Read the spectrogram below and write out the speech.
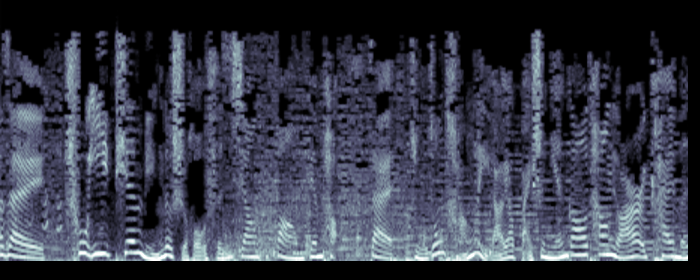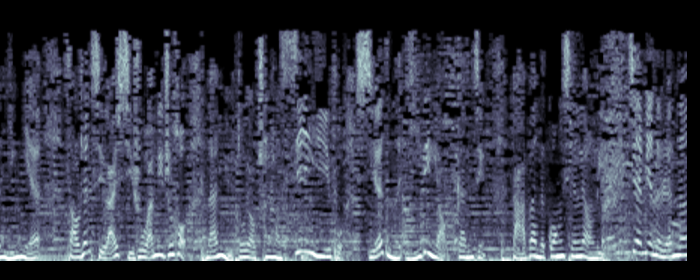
那在。初一天明的时候，焚香放鞭炮，在祖宗堂里啊，要摆设年糕、汤圆儿，开门迎年。早晨起来洗漱完毕之后，男女都要穿上新衣服，鞋子呢一定要干净，打扮的光鲜亮丽。见面的人呢，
